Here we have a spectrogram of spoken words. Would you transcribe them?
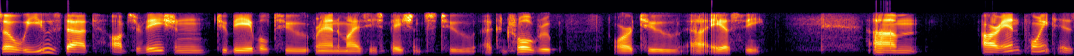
so we use that observation to be able to randomize these patients to a control group or to uh, ASV. Um, our endpoint is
